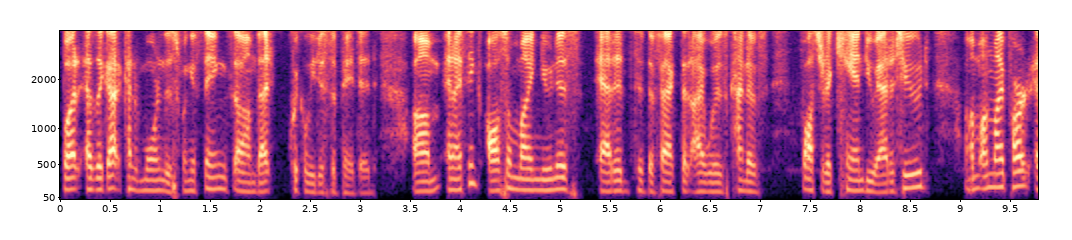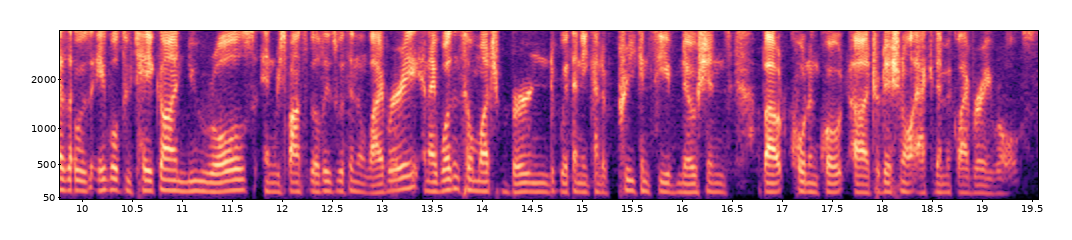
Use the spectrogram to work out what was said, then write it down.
but as I got kind of more in the swing of things, um, that quickly dissipated. Um, and I think also my newness added to the fact that I was kind of fostered a can-do attitude um, on my part as I was able to take on new roles and responsibilities within the library. And I wasn't so much burdened with any kind of preconceived notions about quote unquote uh, traditional academic library roles.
